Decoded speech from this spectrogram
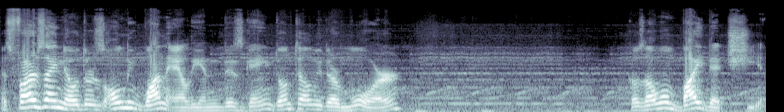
As far as I know, there's only one alien in this game. Don't tell me there are more. Because I won't buy that shit.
